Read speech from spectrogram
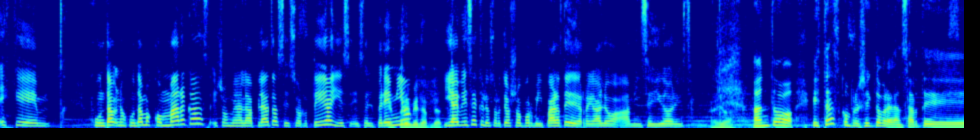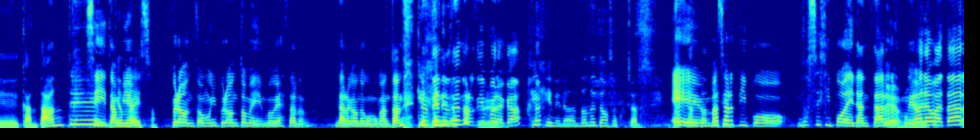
es que mm, junta- nos juntamos con marcas, ellos me dan la plata, se sortea y es el premio. premio es la plata. Y hay veces que lo sorteo yo por mi parte de regalo a mis seguidores. Ahí va. Anto, ¿estás con proyecto para lanzarte cantante? Sí, ¿Qué también. eso? Pronto, muy pronto me, me voy a estar largando como cantante. ¿Qué ¿Qué tienen género? recién por acá? ¿Qué género? ¿Dónde te vamos a escuchar? Eh, ¿Cantando va a qué? ser tipo, no sé si puedo adelantar, Sí, me van a matar,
